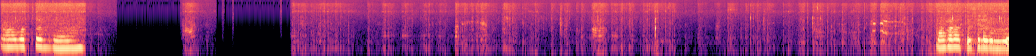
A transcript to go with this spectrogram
আমার হচ্ছে ঘুম মশা খাচ্ছে ছেলেগুলো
